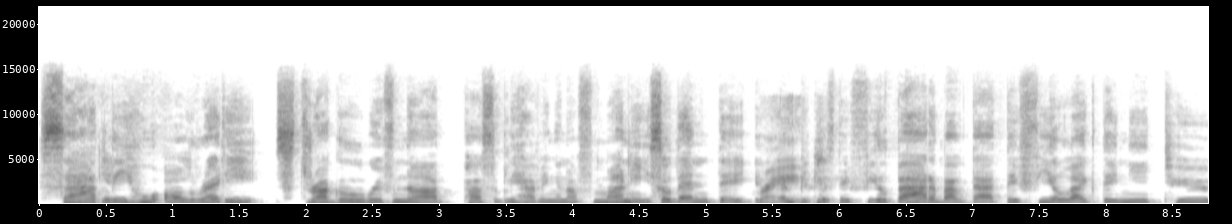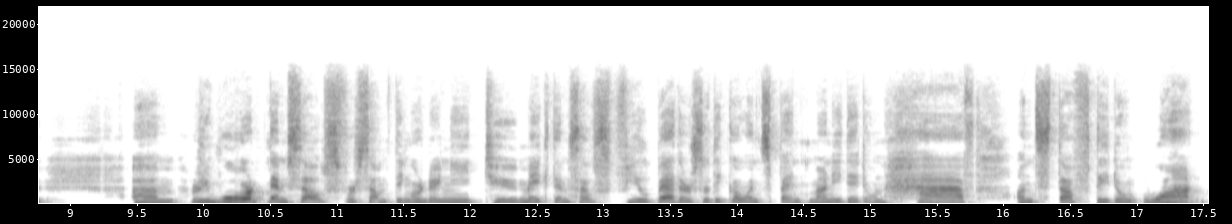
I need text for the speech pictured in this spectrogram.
sadly, who already struggle with not possibly having enough money. So then they, right. and because they feel bad about that, they feel like they need to um, reward themselves for something or they need to make themselves feel better. So they go and spend money they don't have on stuff they don't want.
